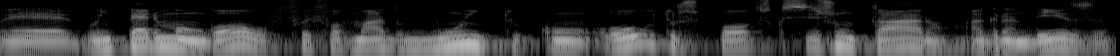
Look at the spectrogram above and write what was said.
É, o Império Mongol foi formado muito com outros povos que se juntaram à grandeza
